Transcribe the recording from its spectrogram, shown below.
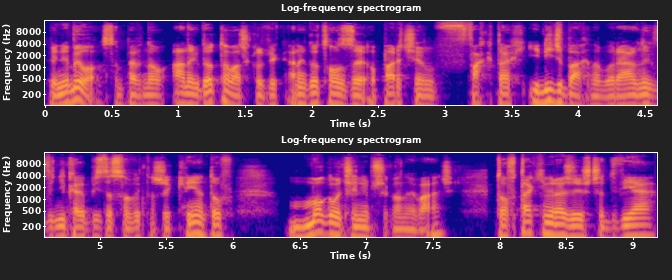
jakby nie było, są pewną anegdotą, aczkolwiek anegdotą z oparciem w faktach i liczbach, no bo realnych wynikach biznesowych naszych klientów, mogą Cię nie przekonywać, to w takim razie jeszcze dwie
